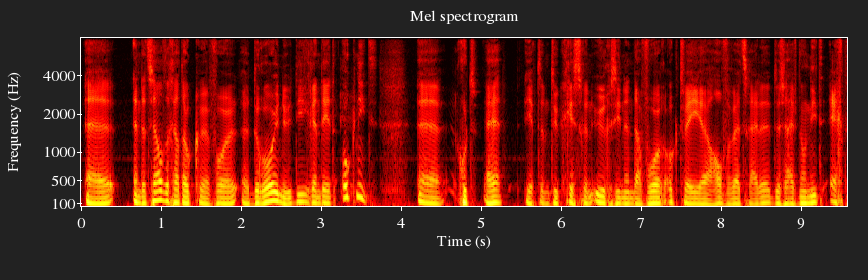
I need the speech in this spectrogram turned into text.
Eh, en datzelfde geldt ook voor De Roy nu. Die rendeert ook niet. Eh, goed, hè, je hebt hem natuurlijk gisteren een uur gezien en daarvoor ook twee eh, halve wedstrijden. Dus hij heeft nog niet echt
